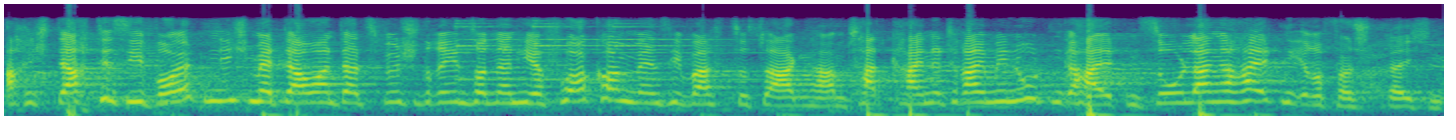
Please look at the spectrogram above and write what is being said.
Ach, ich dachte, Sie wollten nicht mehr dauernd dazwischenreden, sondern hier vorkommen, wenn Sie etwas zu sagen haben. Es hat keine drei Minuten gehalten. So lange halten Ihre Versprechen.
